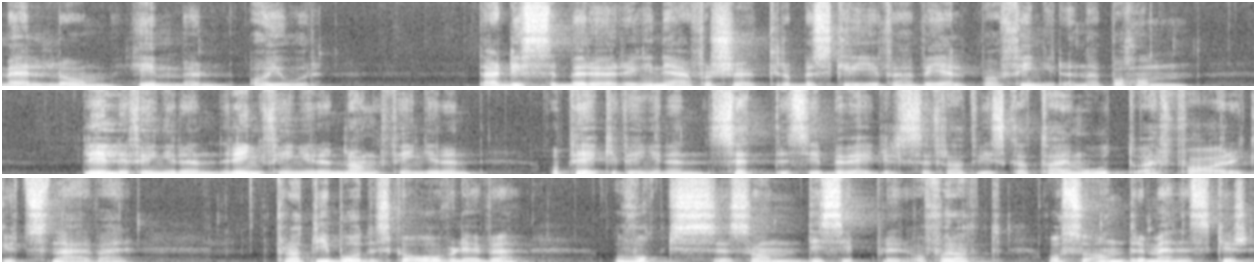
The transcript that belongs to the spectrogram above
mellom himmel og jord. Det er disse berøringene jeg forsøker å beskrive ved hjelp av fingrene på hånden. Lillefingeren, ringfingeren, langfingeren og pekefingeren settes i bevegelse for at vi skal ta imot og erfare Guds nærvær, for at vi både skal overleve og vokse som disipler, og for at også andre mennesker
